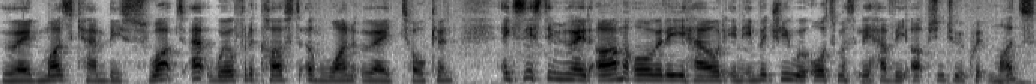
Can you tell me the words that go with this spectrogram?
Raid mods can be swapped at will for the cost of one raid token. Existing raid armor already held in inventory will automatically have the option to equip mods.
